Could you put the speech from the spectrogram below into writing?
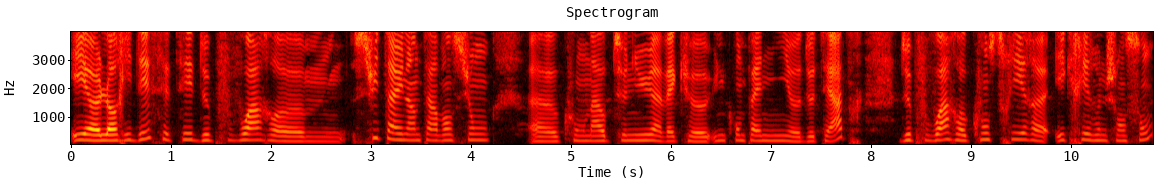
Et euh, leur idée c'était de pouvoir euh, suite à une intervention qu'on a obtenue avec une compagnie de théâtre de pouvoir construire écrire une chanson.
